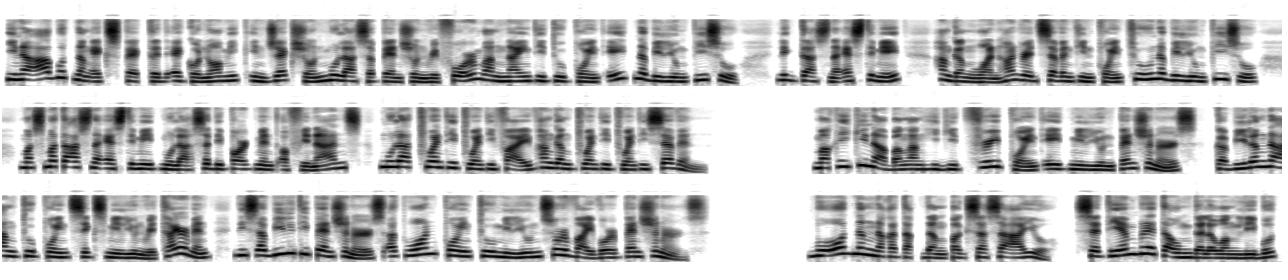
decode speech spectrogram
Inaabot ng expected economic injection mula sa pension reform ang 92.8 na bilyong piso, ligtas na estimate, hanggang 117.2 na bilyong piso, mas mataas na estimate mula sa Department of Finance, mula 2025 hanggang 2027. Makikinabang ang higit 3.8 million pensioners, kabilang na ang 2.6 million retirement, disability pensioners at 1.2 million survivor pensioners. Buod ng nakatakdang pagsasaayo, Setyembre taong 2025,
